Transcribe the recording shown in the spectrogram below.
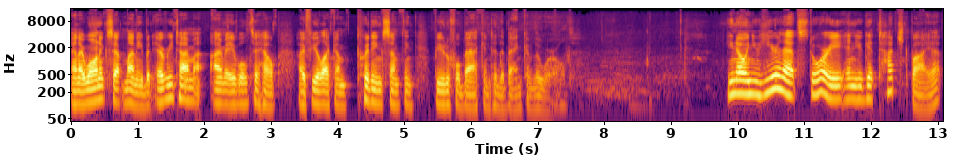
and I won't accept money, but every time I'm able to help, I feel like I'm putting something beautiful back into the bank of the world. You know, and you hear that story and you get touched by it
